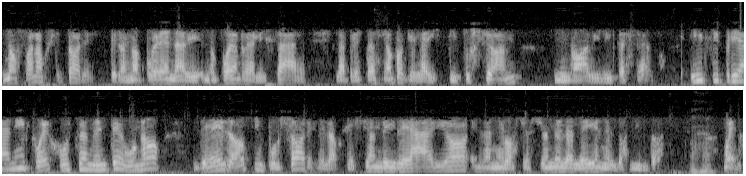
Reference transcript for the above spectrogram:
no son objetores, pero no pueden no pueden realizar la prestación porque la institución no habilita hacerlo. Y Cipriani fue justamente uno de los impulsores de la objeción de ideario en la negociación de la ley en el 2002. Bueno,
